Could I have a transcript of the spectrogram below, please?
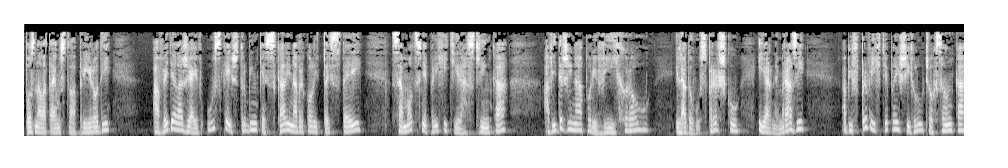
Poznala tajomstvá prírody a vedela, že aj v úzkej štrbinke skaly na vrcholi Testej sa mocne prichytí rastlinka a vydrží nápory výchrov, i ľadovú spršku, i jarné mrazy, aby v prvých teplejších lúčoch slnka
